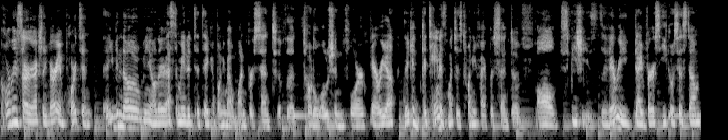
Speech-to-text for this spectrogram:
Coral reefs are actually very important, even though you know they're estimated to take up only about one percent of the total ocean floor area. They can contain as much as twenty five percent of all species. It's a very diverse ecosystem.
